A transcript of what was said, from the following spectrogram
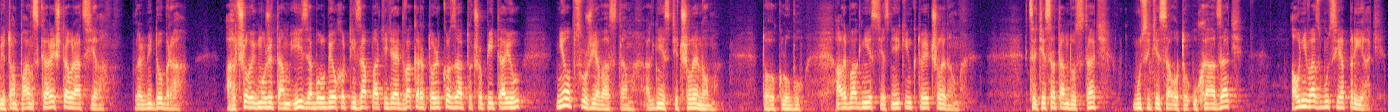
Je tam pánska reštaurácia, veľmi dobrá. Ale človek môže tam ísť a bol by ochotný zaplatiť aj dvakrát toľko za to, čo pýtajú. Neobslúžia vás tam, ak nie ste členom toho klubu. Alebo ak nie ste s niekým, kto je členom. Chcete sa tam dostať, musíte sa o to uchádzať a oni vás musia prijať.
